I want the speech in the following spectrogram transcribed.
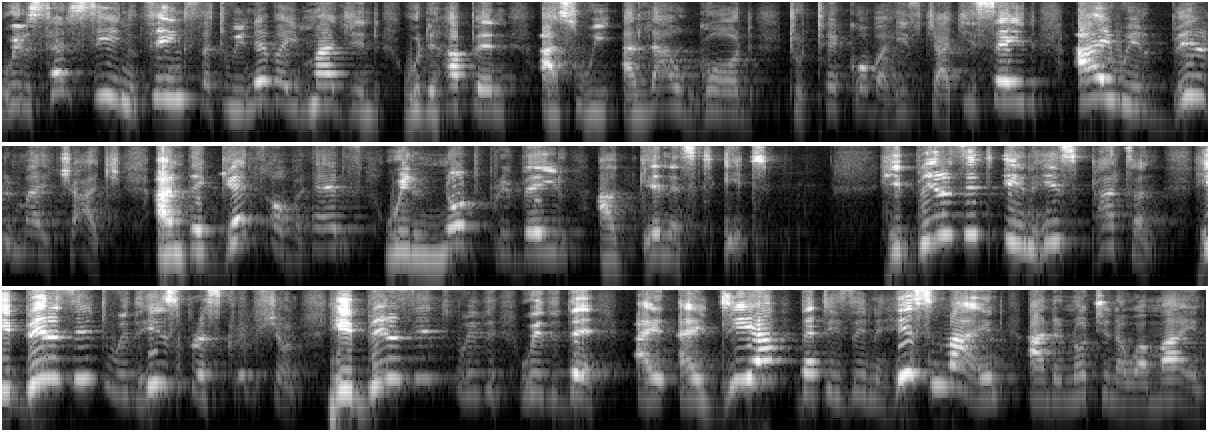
will start seeing things that we never imagined would happen as we allow God to take over his church. He said, I will build my church, and the gates of hell will not prevail against it. He builds it in his pattern. He builds it with his prescription. He builds it with, with the idea that is in his mind and not in our mind.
